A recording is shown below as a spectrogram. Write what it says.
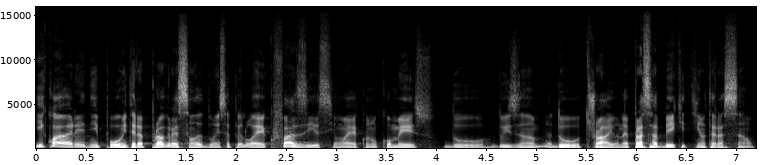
E qual era o endpoint? Era a progressão da doença pelo eco. Fazia-se um eco no começo do, do exame, do trial, né, para saber que tinha alteração.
